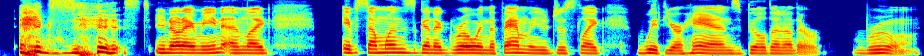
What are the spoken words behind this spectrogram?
exist. You know what I mean? And like if someone's gonna grow in the family, you just like with your hands build another room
